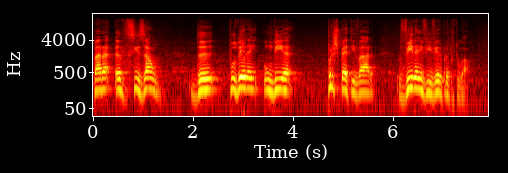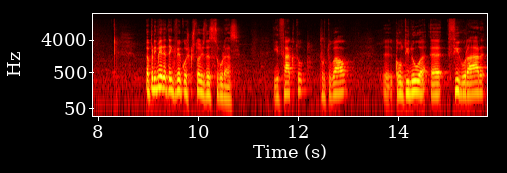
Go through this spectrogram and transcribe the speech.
para a decisão de poderem um dia perspectivar, virem viver para Portugal. A primeira tem que ver com as questões da segurança. E, de facto, Portugal eh, continua a figurar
